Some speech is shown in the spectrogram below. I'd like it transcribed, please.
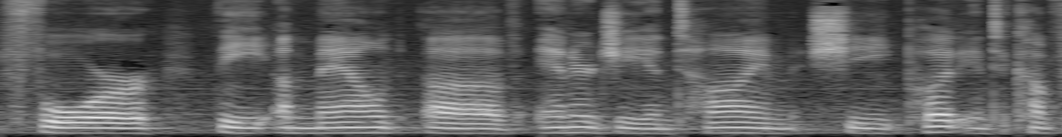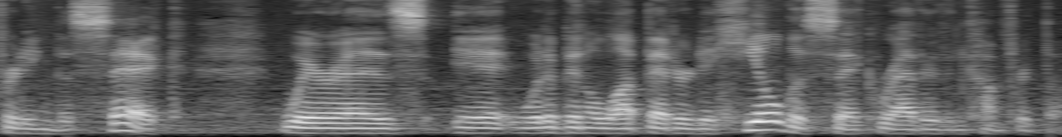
for the amount of energy and time she put into comforting the sick, whereas it would have been a lot better to heal the sick rather than comfort them.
